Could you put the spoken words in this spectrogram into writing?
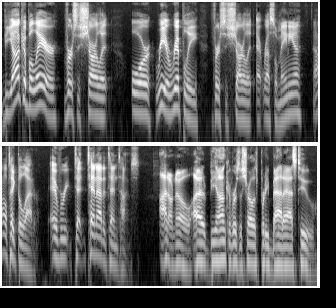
bianca belair versus charlotte or Rhea ripley versus charlotte at wrestlemania i'll take the latter every t- 10 out of 10 times I don't know. I, Bianca versus Charlotte's pretty badass too.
